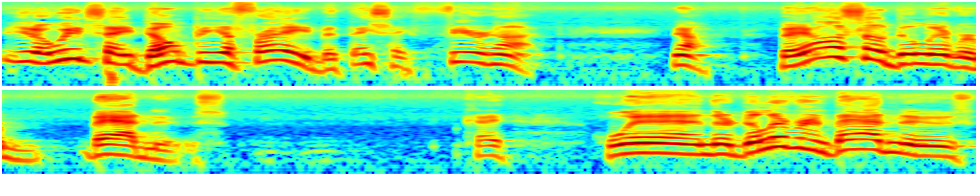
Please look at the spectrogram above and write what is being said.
you know, we'd say, don't be afraid, but they say, fear not. Now, they also deliver bad news. When they're delivering bad news,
